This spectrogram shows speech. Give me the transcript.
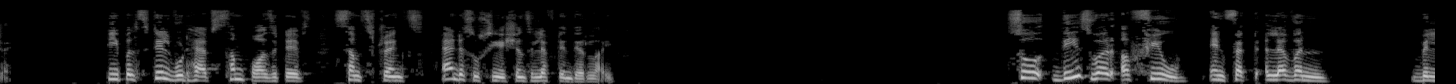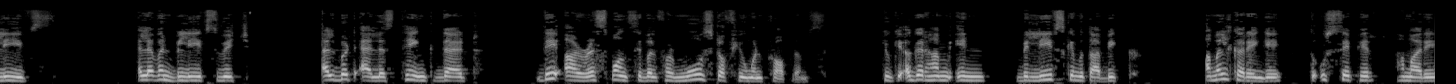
جائے people still would have some positive some strength and association left in their life so these were a few fact Ellis believes Ellis believes Albert Ellis think that they are responsible for most of human problems کیونکہ اگر ہم ان بلیوس کے مطابق عمل کریں گے تو اس سے پھر ہمارے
